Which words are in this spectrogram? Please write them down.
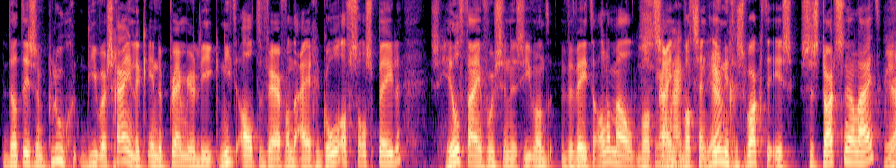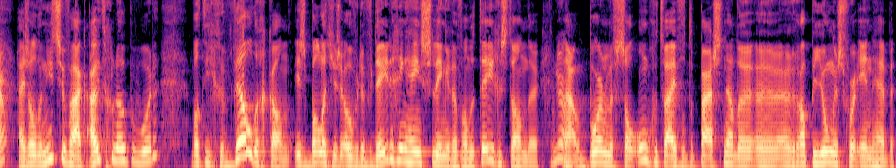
dat is een ploeg die waarschijnlijk in de Premier League niet al te ver van de eigen goal af zal spelen. is heel fijn voor Senesi, want we weten allemaal wat zijn, wat zijn ja. enige zwakte is. Zijn startsnelheid. ja? Hij zal er niet zo vaak uitgelopen worden. Wat hij geweldig kan, is balletjes over de verdediging heen slingeren van de tegenstander. Nou, Bournemouth zal ongetwijfeld een paar snelle, eh, rappe jongens voor in hebben.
